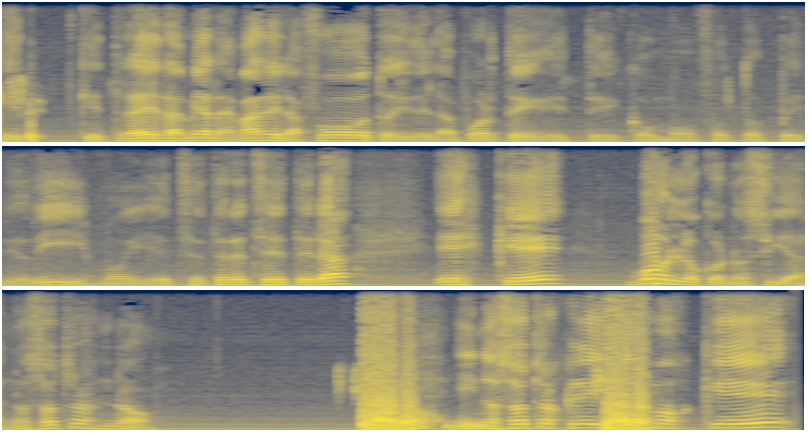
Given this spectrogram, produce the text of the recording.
que, traes, Damián, además de la foto y del aporte este, como fotoperiodismo y etcétera, etcétera, es que vos lo conocías, nosotros no. Claro. Y nosotros creíamos que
